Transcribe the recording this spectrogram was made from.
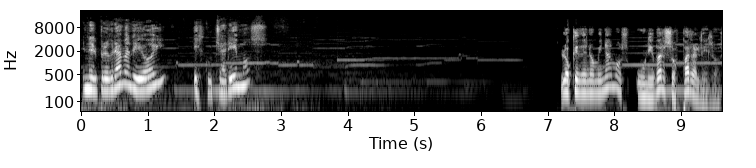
En el programa de hoy escucharemos Lo que denominamos universos paralelos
